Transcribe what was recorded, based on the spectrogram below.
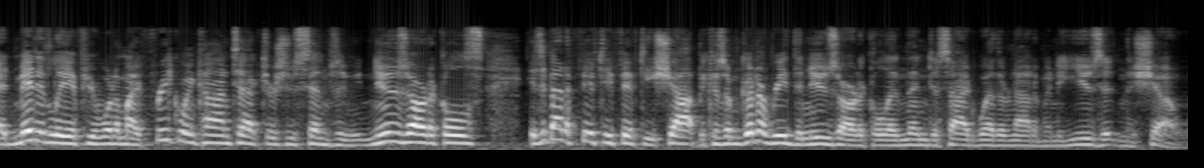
Admittedly, if you're one of my frequent contactors who sends me news articles, it's about a 50 50 shot because I'm going to read the news article and then decide whether or not I'm going to use it in the show.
